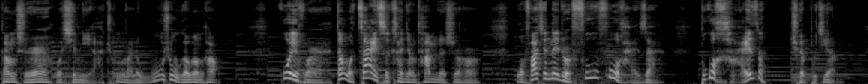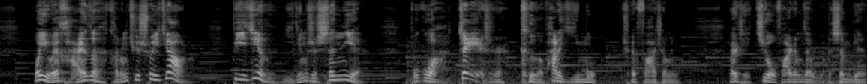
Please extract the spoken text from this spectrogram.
当时我心里啊充满了无数个问号。过一会儿，当我再次看向他们的时候，我发现那对夫妇还在，不过孩子却不见了。我以为孩子可能去睡觉了，毕竟已经是深夜。不过这时，可怕的一幕却发生了，而且就发生在我的身边。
